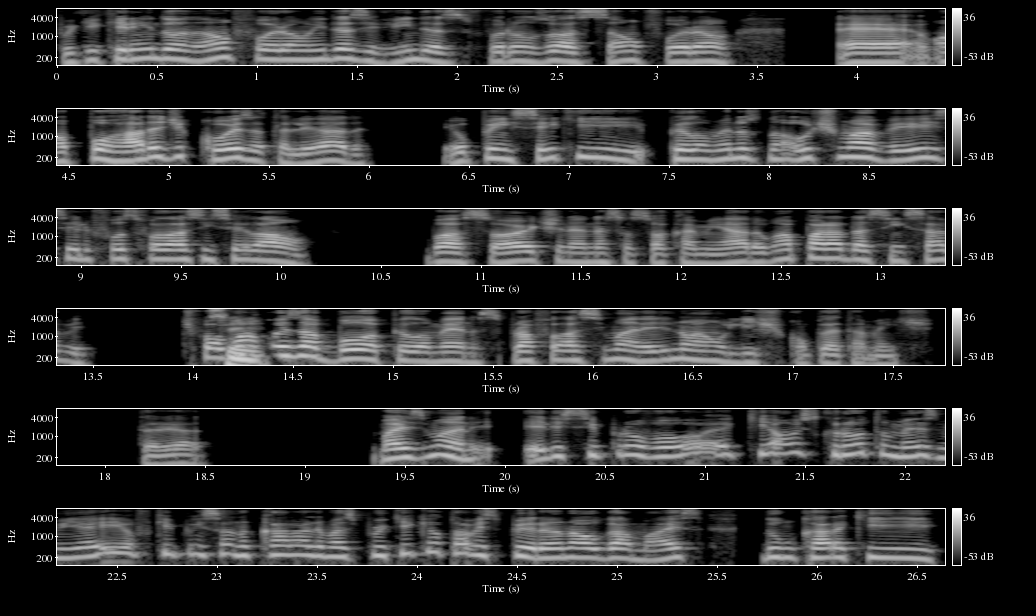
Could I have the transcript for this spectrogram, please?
Porque querendo ou não, foram idas e vindas, foram zoação, foram, eh, uma porrada de coisa, tá ligado? Eu pensei que pelo menos na última vez ele fosse falar assim, sei lá, um: "Boa sorte, né, nessa sua caminhada", alguma parada assim, sabe? Tipo, alguma Sim. coisa boa pelo menos, pra falar assim: "Mano, ele não é um lixo completamente", tá ligado? Mas, mano, ele se provou, é que é um escroto mesmo, e aí eu fiquei pensando: "Caralho, mas por que que eu estava esperando algo a mais de um cara que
